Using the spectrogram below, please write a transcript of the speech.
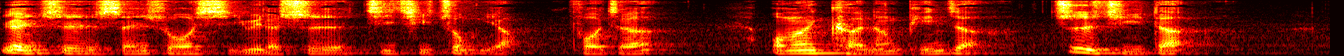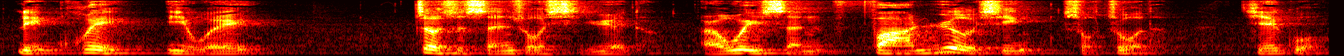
认识神所喜悦的事极其重要，否则我们可能凭着自己的领会，以为这是神所喜悦的，而为神发热心所做的，结果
